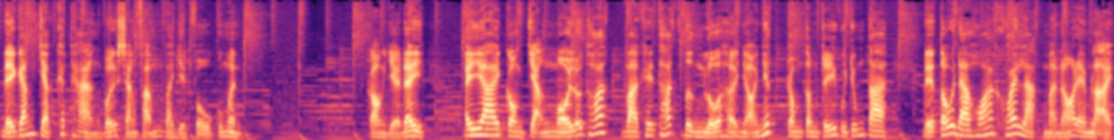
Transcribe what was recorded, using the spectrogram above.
để gắn chặt khách hàng với sản phẩm và dịch vụ của mình. Còn giờ đây, AI còn chặn mọi lối thoát và khai thác từng lỗ hở nhỏ nhất trong tâm trí của chúng ta để tối đa hóa khoái lạc mà nó đem lại.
